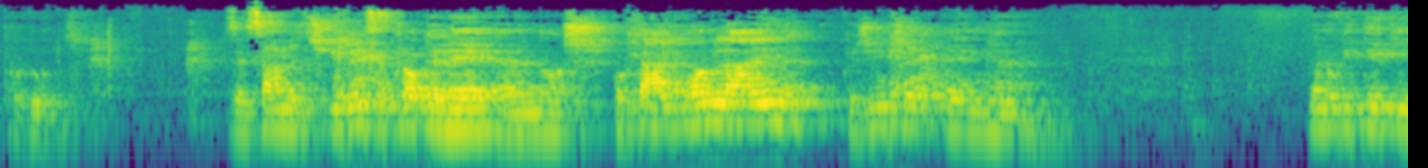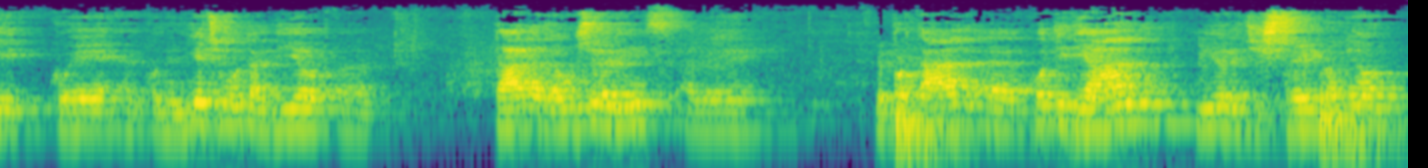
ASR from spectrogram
prodotti. Se samen ci gewenst klok le eh, nos portal online c'è in eh, la novità che con il 10 motandio data da Ursula Linz alle, le portal eh, quotidiano, io registrei proprio.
